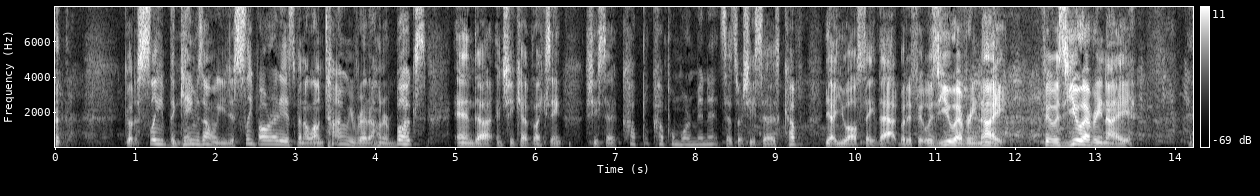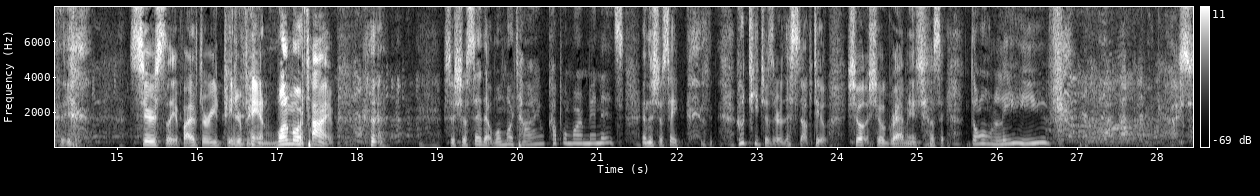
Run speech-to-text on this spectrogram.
go to sleep. The game is on. Will you just sleep already? It's been a long time. We've read 100 books. And, uh, and she kept like saying, she said, couple, couple more minutes. That's what she says. Couple. Yeah, you all say that. But if it was you every night, if it was you every night, seriously, if I have to read Peter Pan one more time, so she'll say that one more time, a couple more minutes. And then she'll say, Who teaches her this stuff too? She'll, she'll grab me and she'll say, Don't leave. oh my gosh,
